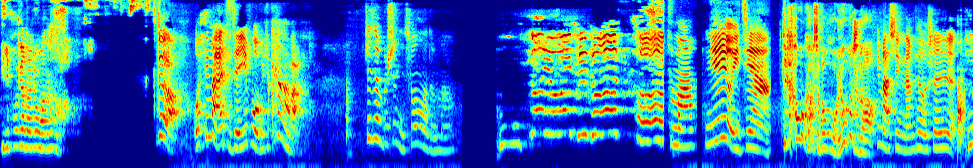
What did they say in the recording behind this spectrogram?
衣服晾到就往哪走了？对了，我新买了几件衣服，我们去看看吧。这件不是你送我的吗？怎么，你也有一件啊？你看我干什么？我又不知道。密码是你男朋友生日。你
